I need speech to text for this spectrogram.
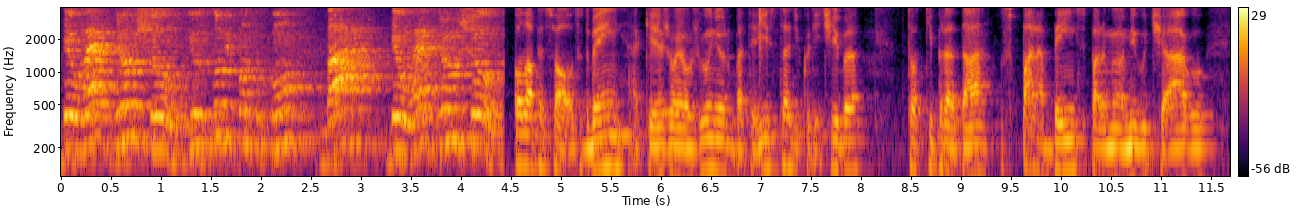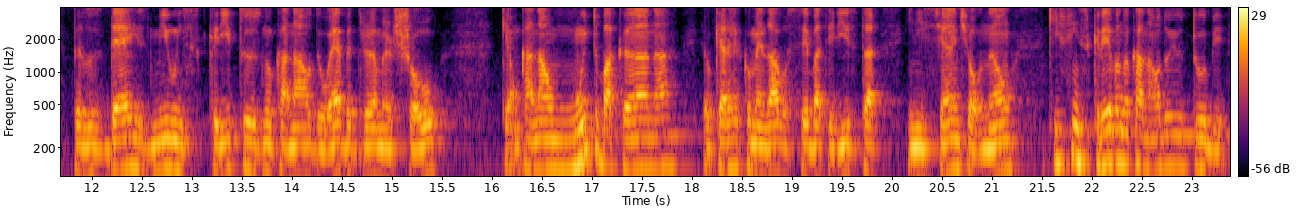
The Web Drum Show, youtube.com barra The Web Drum Show. Olá pessoal, tudo bem? Aqui é Joel Júnior, baterista de Curitiba. Tô aqui para dar os parabéns para o meu amigo Thiago pelos 10 mil inscritos no canal do Web Drummer Show, que é um canal muito bacana. Eu quero recomendar a você, baterista, iniciante ou não, que se inscreva no canal do YouTube,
